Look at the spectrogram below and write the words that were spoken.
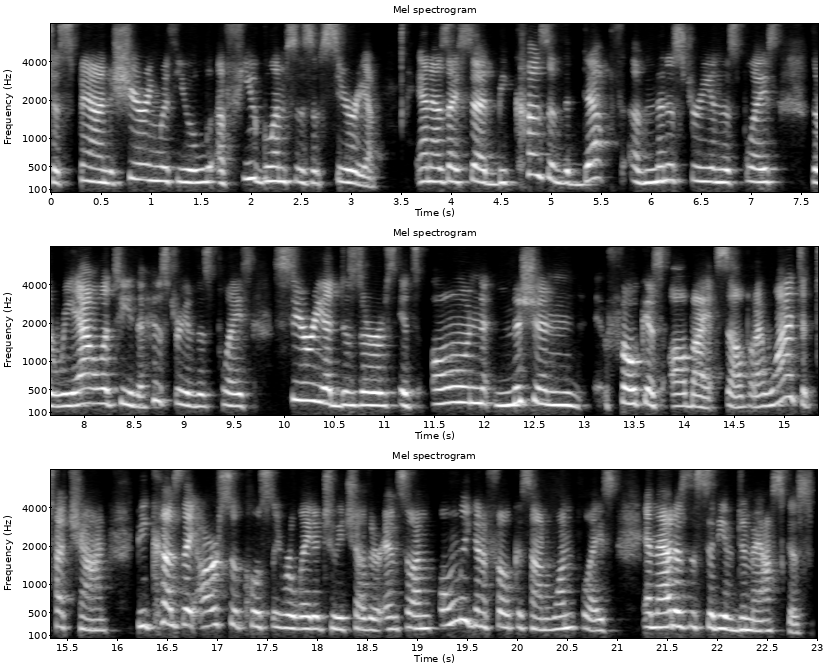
to spend sharing with you a few glimpses of Syria. And as I said, because of the depth of ministry in this place, the reality, the history of this place, Syria deserves its own mission focus all by itself. But I wanted to touch on because they are so closely related to each other. And so I'm only going to focus on one place, and that is the city of Damascus.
